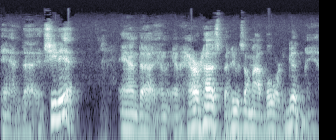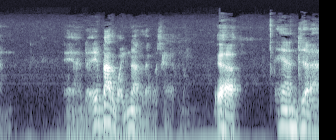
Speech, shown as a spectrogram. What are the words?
and uh, and she did, and, uh, and and her husband, who was on my board, good man, and uh, and by the way, none of that was happening, Yeah. and uh,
